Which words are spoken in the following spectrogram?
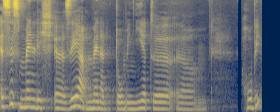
es ist männlich, äh, sehr männerdominierte äh, Hobby.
